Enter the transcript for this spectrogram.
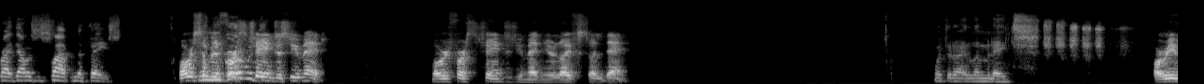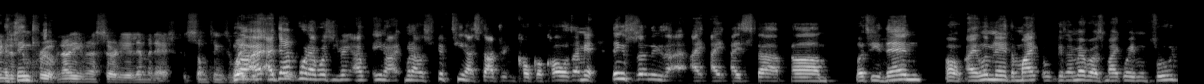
right. That was a slap in the face. What were some when of the first changes the, you made? What were the first changes you made in your lifestyle then? What did I eliminate? Or even just think, improve, not even necessarily eliminate, because some things. Well, I, at that point, I wasn't drinking. I, you know, when I was 15, I stopped drinking Coca Colas. I mean, things, some things I, I, I stopped. Um, let's see. Then, oh, I eliminated the mic because I remember I was microwaving food.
